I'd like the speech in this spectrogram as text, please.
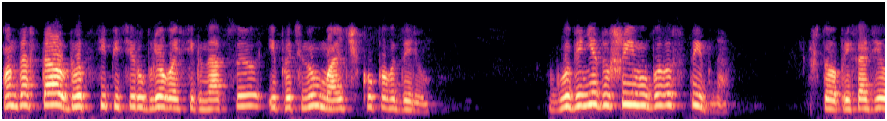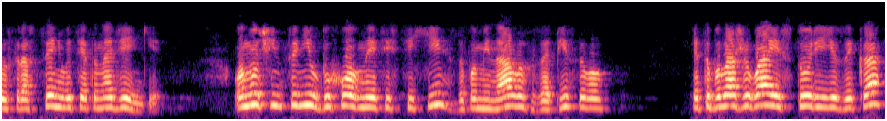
Он достал 25-рублевую ассигнацию и протянул мальчику поводырю. В глубине души ему было стыдно, что приходилось расценивать это на деньги. Он очень ценил духовные эти стихи, запоминал их, записывал. Это была живая история языка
